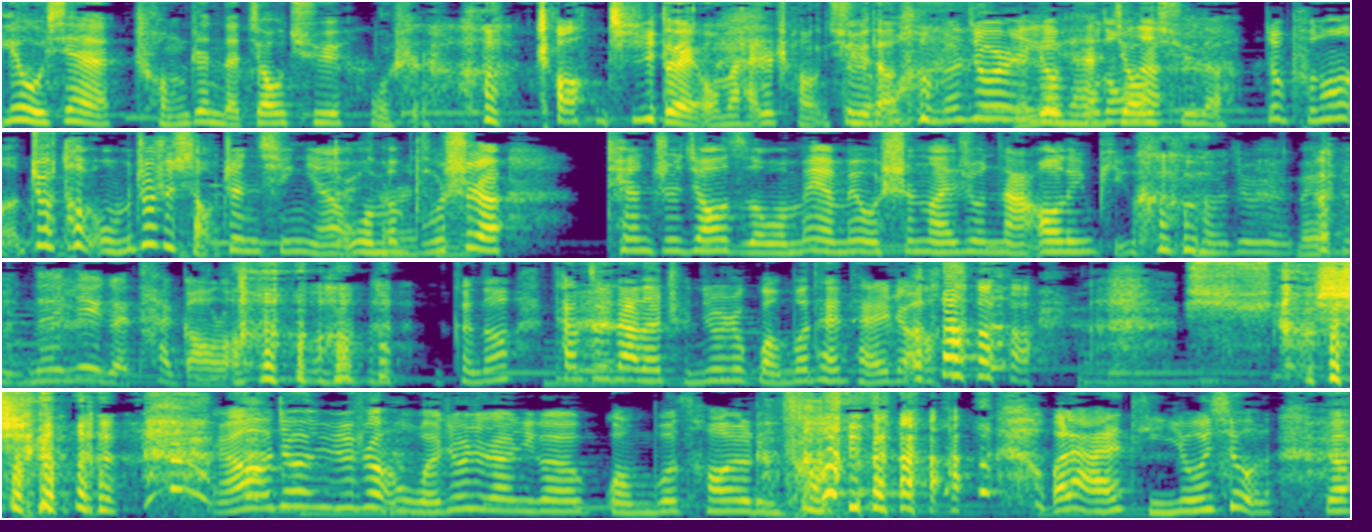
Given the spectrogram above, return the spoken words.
六线城镇的郊区，我是。厂区，对我们还是厂区的，我们就是一个普通郊区的，就普通，就特，我们就是小镇青年，我们不是天之骄子，我们也没有生来就拿奥林匹克，就是没有，那那个太高了，可能他最大的成就是广播台台长，嘘，然后就比如说我就是一个广播操领操员，我俩还挺优秀的，就。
